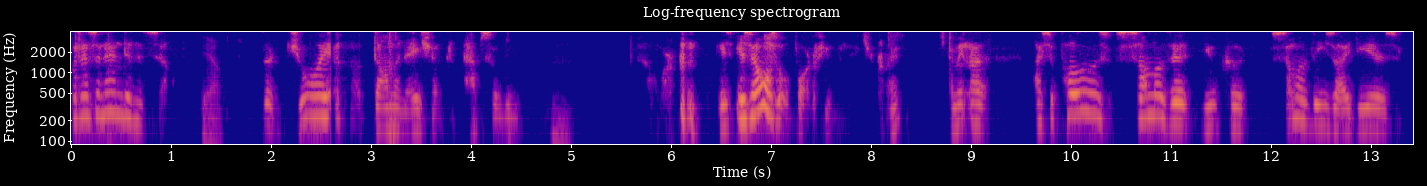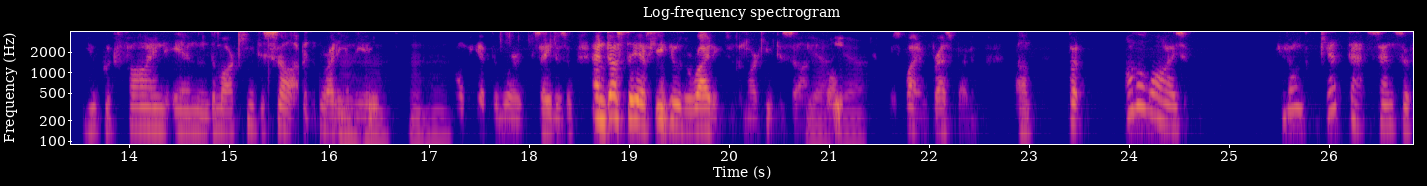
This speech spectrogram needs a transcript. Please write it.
but as an end in itself. Yeah. The joy of domination and absolute mm. power is, is also a part of human nature, right? I mean, I, I suppose some of it you could, some of these ideas you could find in the Marquis de Sade writing mm-hmm, in the mm-hmm. When we get the word sadism. And Dostoevsky knew the writings of the Marquis de Sade. Yeah, well, yeah. was quite impressed by them. Um, but otherwise, you don't get that sense of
